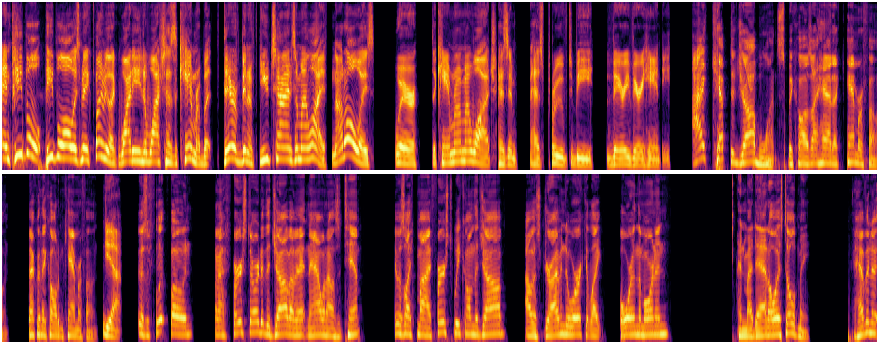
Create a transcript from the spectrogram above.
And people people always make fun of me like, why do you need to watch as a camera? But there have been a few times in my life, not always, where the camera on my watch has im- has proved to be very very handy. I kept a job once because I had a camera phone back when they called them camera phones. Yeah, It was a flip phone. When I first started the job I'm at now, when I was a temp, it was like my first week on the job. I was driving to work at like four in the morning, and my dad always told me, "Having a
